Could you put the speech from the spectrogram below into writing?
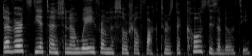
diverts the attention away from the social factors that cause disability,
